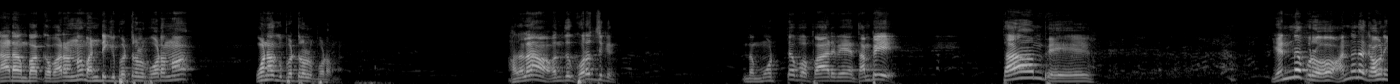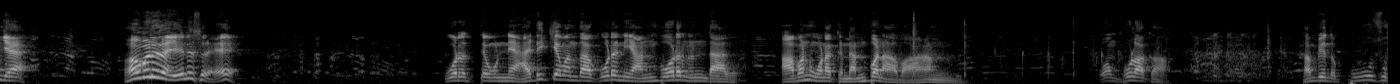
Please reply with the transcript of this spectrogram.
நாடகம் பார்க்க வரணும் வண்டிக்கு பெட்ரோல் போடணும் உனக்கு பெட்ரோல் போடணும். அதெல்லாம் வந்து குறைச்சிக்கங்க இந்த மொட்டை பாருவேன் தம்பி. தாம்பி. என்ன ப்ரோ அண்ணனை கவனிங்க. அமிழ்தான் என்ன சொல்ல ஒருத்த உன்னை அடிக்க வந்தா கூட நீ அன்போட நின்றால் அவன் உனக்கு நண்பனாவான். ஓம் பூலாக்கா. தம்பி இந்த பூசு.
